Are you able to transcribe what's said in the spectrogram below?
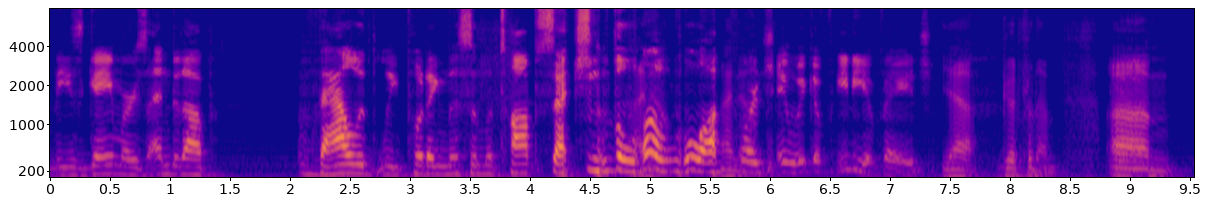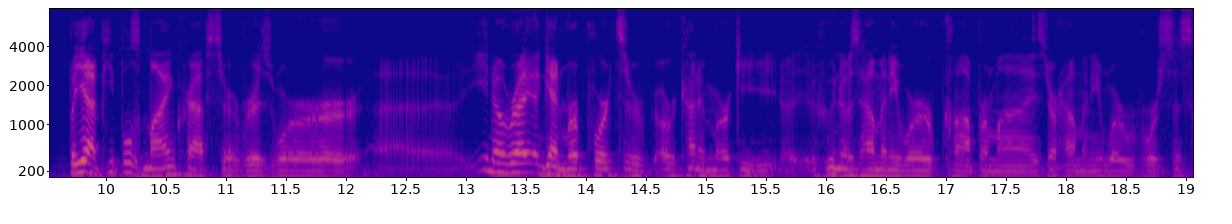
these gamers ended up validly putting this in the top section of the Log4j Wikipedia page. Yeah, good for them. Um, but yeah, people's Minecraft servers were, uh, you know, right. Again, reports are, are kind of murky. Uh, who knows how many were compromised or how many were were sus-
